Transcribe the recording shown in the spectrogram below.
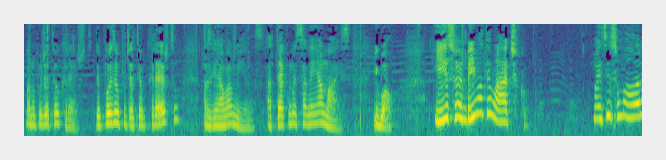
mas não podia ter o crédito. Depois eu podia ter o crédito, mas ganhava menos. Até começar a ganhar mais. Igual. E isso é bem matemático. Mas isso uma hora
